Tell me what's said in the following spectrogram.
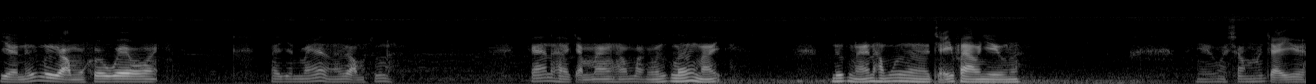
Giờ nước nó gồng khô queo thôi đây trên mé là nó gồng xuống nè. Cá nó hơi chậm ăn, không bằng nước lớn nãy. Nước nãy nó không có ờ, chảy phao nhiều nữa. Nhưng mà xong nó chạy rồi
